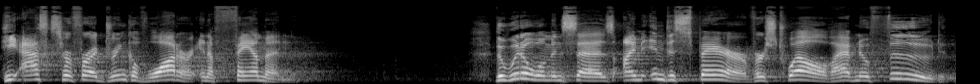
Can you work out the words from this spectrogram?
he asks her for a drink of water in a famine. The widow woman says, I'm in despair. Verse 12, I have no food.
